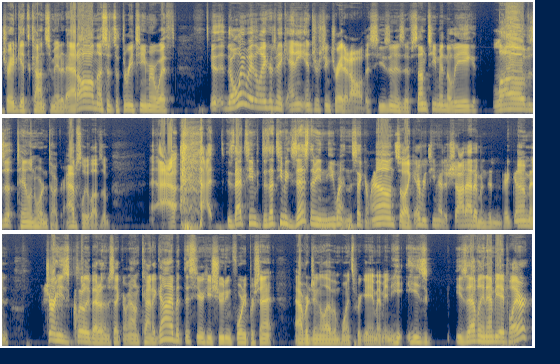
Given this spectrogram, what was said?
trade gets consummated at all, unless it's a three teamer with the only way the Lakers make any interesting trade at all this season is if some team in the league loves Talen Horton Tucker, absolutely loves him. Is that team? Does that team exist? I mean, he went in the second round, so like every team had a shot at him and didn't pick him. And sure, he's clearly better than a second round kind of guy, but this year he's shooting forty percent, averaging eleven points per game. I mean, he, he's he's definitely an NBA player.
